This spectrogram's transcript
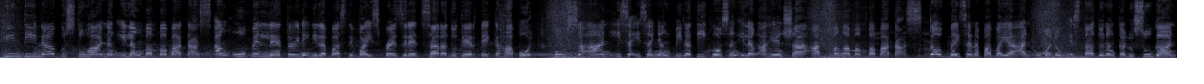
Hindi nagustuhan ng ilang mambabatas ang open letter na inilabas ni Vice President Sara Duterte kahapon kung saan isa-isa niyang binatikos ang ilang ahensya at mga mambabatas. Kaugnay sa napabayaan umanong estado ng kalusugan,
